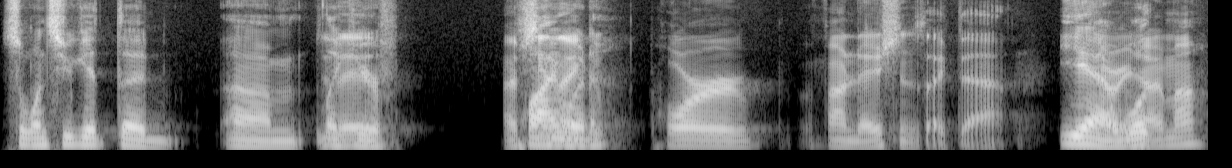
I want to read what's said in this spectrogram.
So once you get the um, like they, your I've plywood, seen like pour foundations like that. Yeah, well,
